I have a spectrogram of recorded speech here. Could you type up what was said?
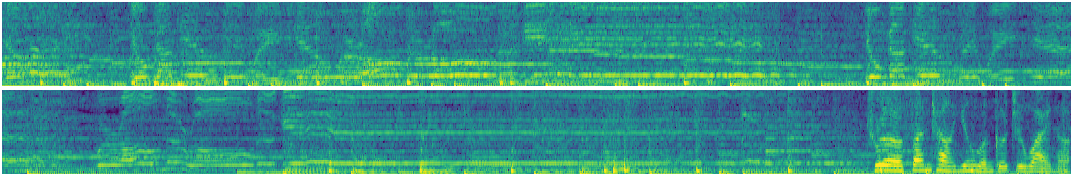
这里勇敢面对危险 we're on the road again 勇敢面对危险 we're on the road again 除了翻唱英文歌之外呢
